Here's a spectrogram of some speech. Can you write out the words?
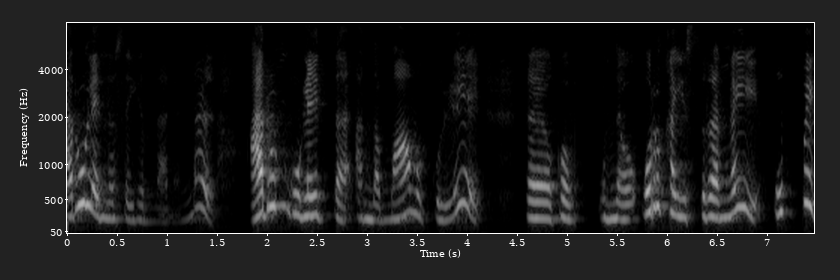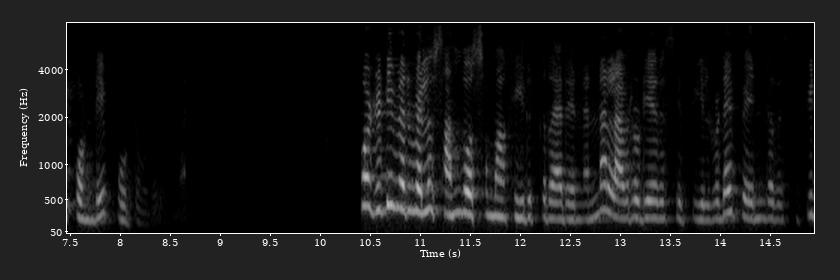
அருள் என்ன செய்கின்றார் என்றால் அருண் குழைத்த அந்த மாவுக்குள்ளே கொ- இந்த ஒரு கை சிறங்கை உப்பை கொண்டே போட்டு விடுகின்றார். போட்டுட்டு இவர் வெறும் சந்தோஷமாக இருக்கிறார் என்னென்னால் அவருடைய ரெசிபியில் விட இப்போ இந்த ரெசிபி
